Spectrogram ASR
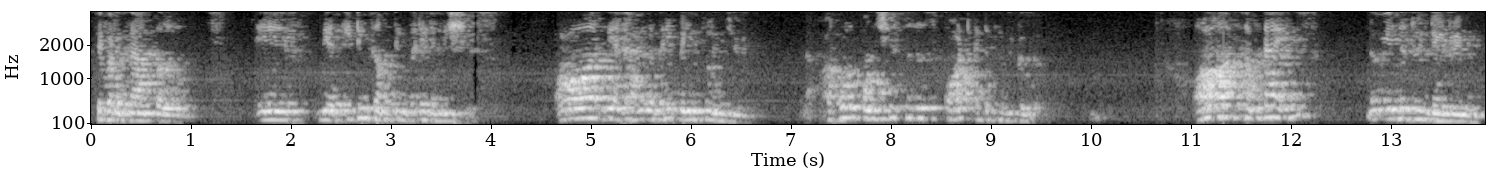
Say, for example, if we are eating something very delicious, or we are having a very painful injury. Our whole consciousness is caught at the physical level. Or sometimes know, we are just doing daydreaming.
